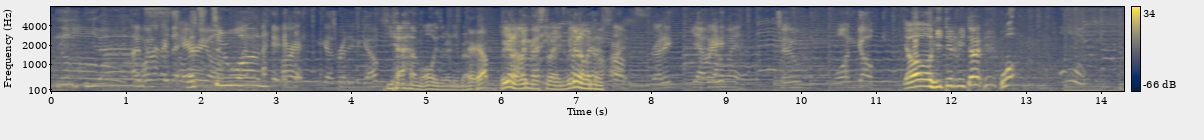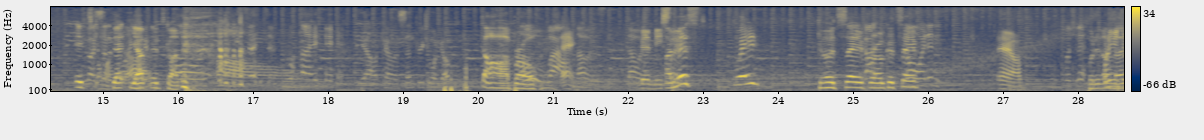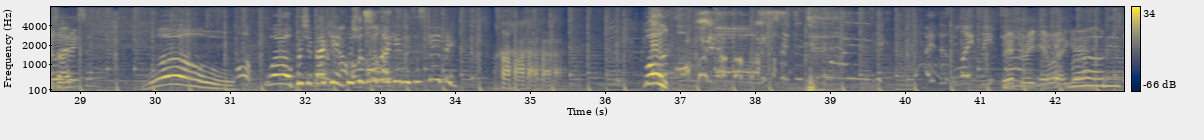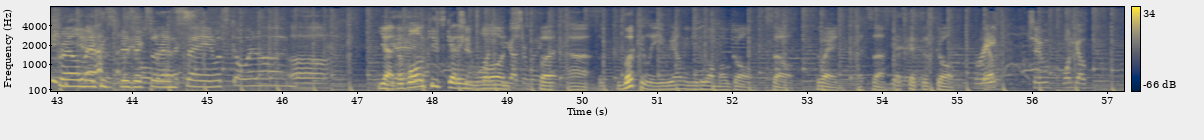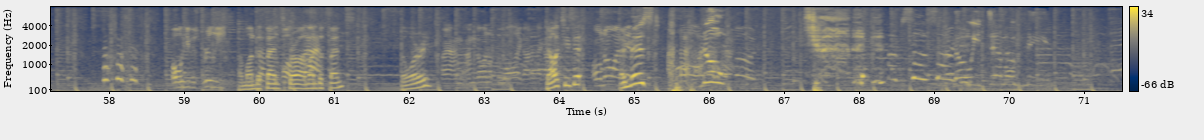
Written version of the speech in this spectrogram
No. Yes. I went for the That's 2-1. Alright, you guys ready to go? Yeah, I'm always ready, bro. Yep. We're gonna Yeah, win I'm this, ready. Dwayne. We're go. gonna win this. Alright, ready? Yeah, we Three. gotta win. Two, one, go. Yo, he did me dirt. What? Oh! It's Dude, I that. Yep, it's gone. Oh, he it. Yeah, I'll count us in. Three, two, one, go. Aw, bro. Oh, wow. Dang. That was. That was. Been me I sick. missed. Dwayne. Good save, Got bro. it. Good save. No, I didn't. Damn. Pushing it. Put it What on you that doing, side. Mason? Whoa. Oh! Whoa, push it back oh, in. Oh, push Oh, the ball still back in. in. It's escaping. Whoa! Lightly. we have to redo it again. Bro, these trail Yeah. makers physics are on. insane. What's going on? Uh, Yeah, Yeah, the ball yeah. keeps getting 2-1, you guys launched, but uh, luckily we only need one more goal. So, Dwayne, let's uh, Yeah, let's yeah, get yeah. this goal. three, Yep. two, one, go. Oh, he was really. I'm on He got defense, bro. ball I'm on fast. defense. Don't worry. Alright, I'm, I'm going up the wall. I got it. I got Galaxy's hit. it. Oh no, I, I missed. Oh, No! I'm so sorry. No, he demoed me!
